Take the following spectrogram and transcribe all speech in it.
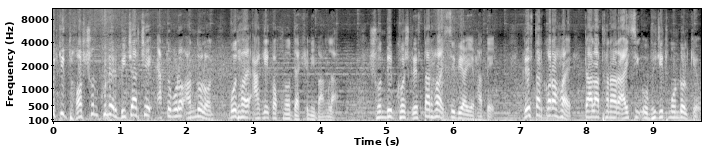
একটি ধর্ষণ খুনের বিচার চেয়ে এত বড় আন্দোলন বোধহয় আগে কখনো দেখেনি বাংলা। সন্দীপ ঘোষ গ্রেফতার হয় সিবিআই এর হাতে। গ্রেফতার করা হয় টালা থানার আইসি অভিজিৎ মণ্ডলকেও।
